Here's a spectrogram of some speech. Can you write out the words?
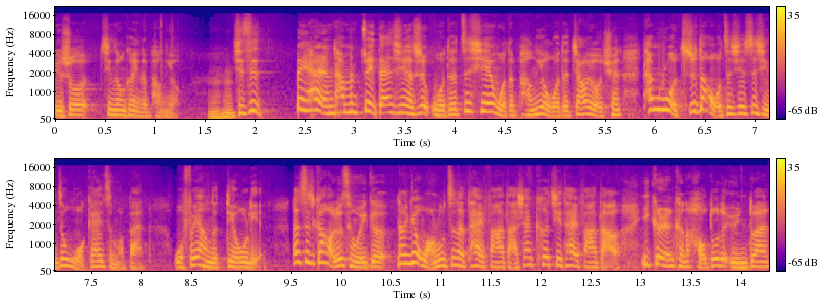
比如说，心中跟你的朋友，其实被害人他们最担心的是我的这些我的朋友，我的交友圈，他们如果知道我这些事情，这我该怎么办？我非常的丢脸。那这刚好就成为一个，那因为网络真的太发达，现在科技太发达了，一个人可能好多的云端，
